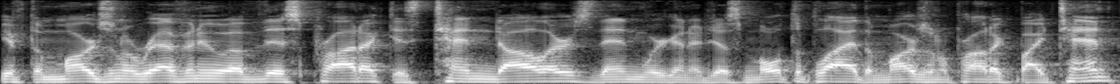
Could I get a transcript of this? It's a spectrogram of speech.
If the marginal revenue of this product is $10, then we're gonna just multiply the marginal product by 10.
